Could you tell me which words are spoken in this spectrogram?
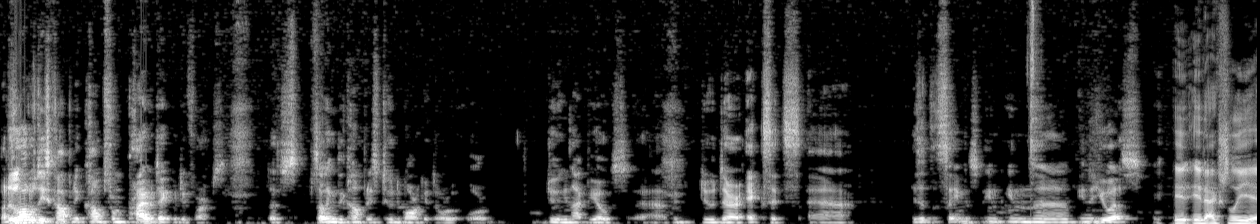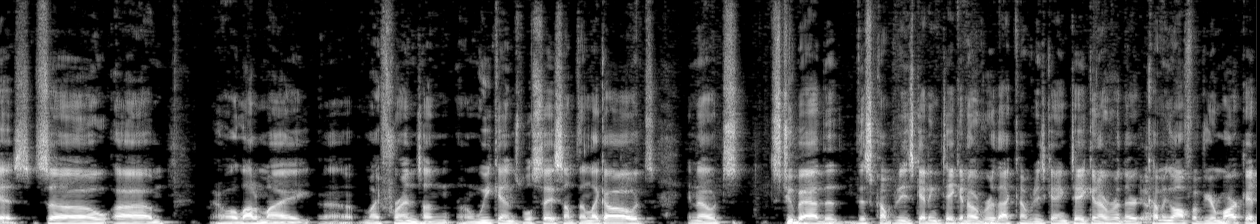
But a lot of these companies come from private equity firms that's selling the companies to the market or, or doing IPOs uh, to do their exits. Uh, is it the same as in in, uh, in the US? It, it actually is. So um, you know, a lot of my uh, my friends on, on weekends will say something like, "Oh, it's you know it's it's too bad that this company is getting taken over, that company is getting taken over, and they're yeah. coming off of your market."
